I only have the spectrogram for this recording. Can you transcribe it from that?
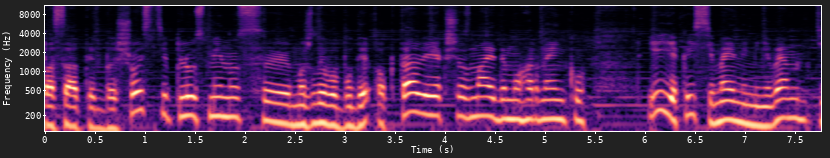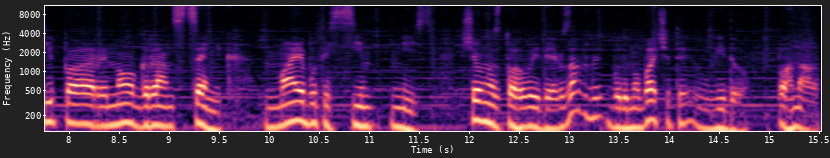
пасати Б6 плюс-мінус. Е, Можливо, буде Октавія, якщо знайдемо гарненьку. І якийсь сімейний мінівен, типа Renault Grand Scenic. Має бути 7 місць. Що в нас з того вийде, як завжди, будемо бачити в відео. Погнали!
